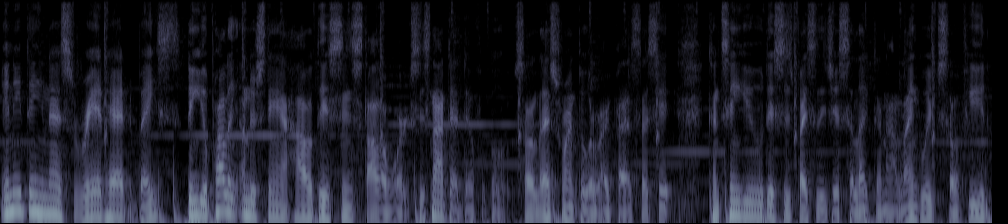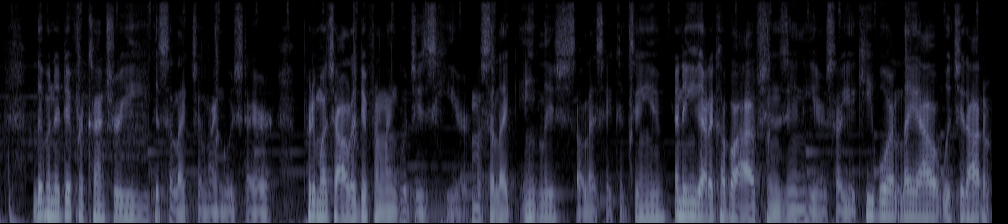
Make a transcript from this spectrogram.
anything that's Red Hat based, then you'll probably understand how this installer works. It's not that difficult. So let's run through it right fast. Let's hit continue. This is basically just selecting our language. So if you live in a different country, you can select your language there. Pretty much all the different languages here. I'm gonna select English. So let's say continue. And then you got a couple options in here. So your keyboard layout, which it auto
